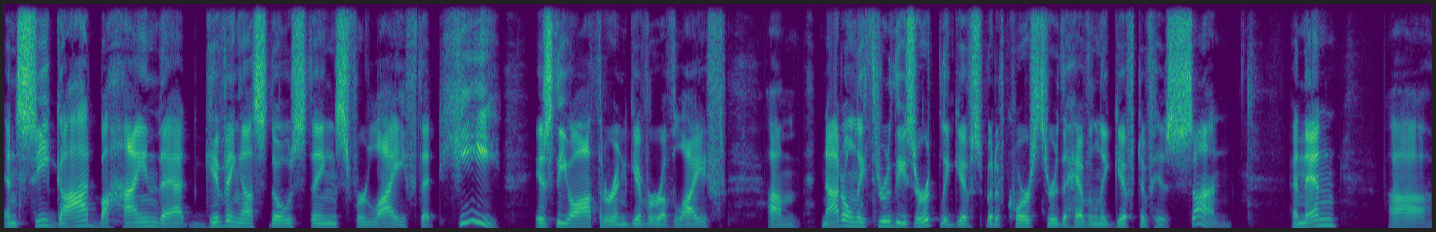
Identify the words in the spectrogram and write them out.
and see God behind that, giving us those things for life, that He is the author and giver of life, um, not only through these earthly gifts, but of course through the heavenly gift of His Son. And then uh,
